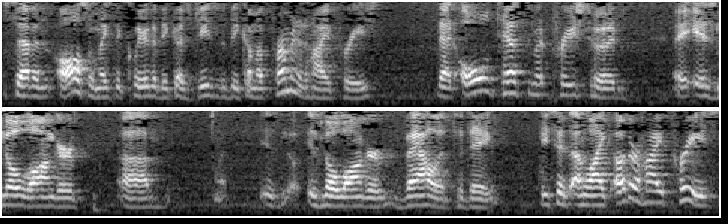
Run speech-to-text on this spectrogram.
7 also makes it clear that because Jesus has become a permanent high priest, that Old Testament priesthood is no longer uh, is is no longer valid today. He says, unlike other high priests,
